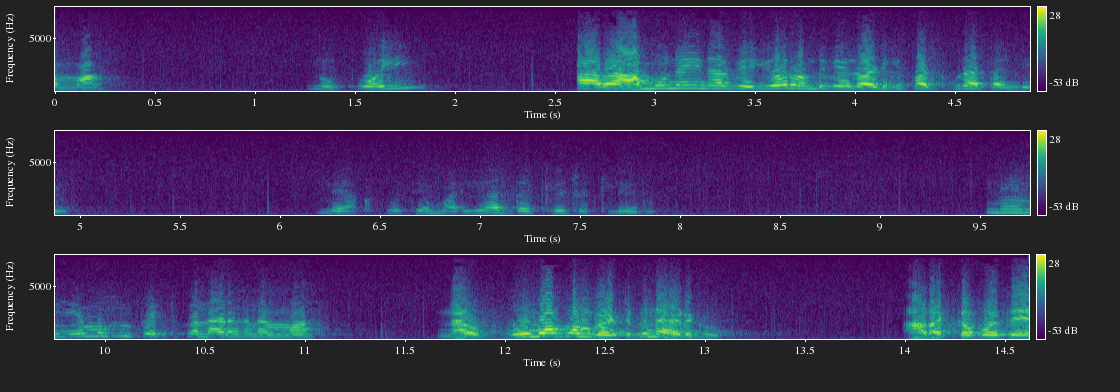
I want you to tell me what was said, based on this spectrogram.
అమ్మా నువ్వు పోయి ఆ రామునైనా వెయ్యో రెండు వేలు అడిగి పట్టుకురా తల్లి. లేకపోతే మర్యాద దక్కేటట్లేదు. నేనే మొహం పెట్టుకొని అడగనమ్మా? నవ్వు ముఖం పెట్టుకుని అడుగు. అడక్కపోతే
